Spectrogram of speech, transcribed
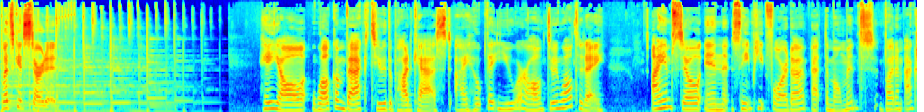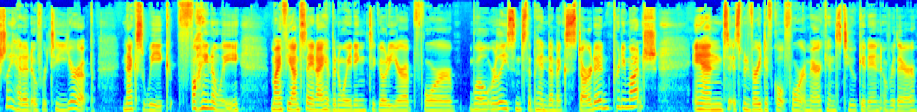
Let's get started. Hey, y'all, welcome back to the podcast. I hope that you are all doing well today. I am still in St. Pete, Florida at the moment, but I'm actually headed over to Europe next week. Finally, my fiance and I have been waiting to go to Europe for, well, really since the pandemic started, pretty much. And it's been very difficult for Americans to get in over there.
